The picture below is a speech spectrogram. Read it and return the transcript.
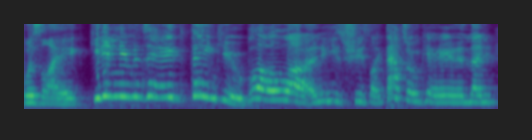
was like, he didn't even say thank you, blah blah blah. And he's she's like, that's okay. And then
